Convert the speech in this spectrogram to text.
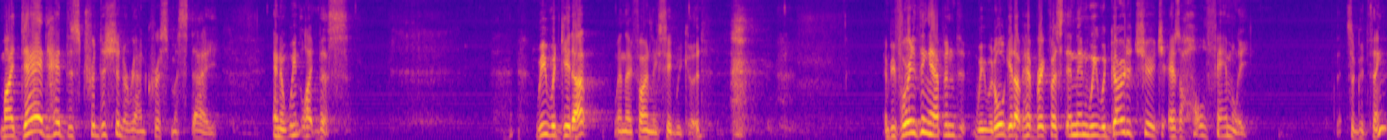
my dad had this tradition around Christmas Day, and it went like this. We would get up when they finally said we could. And before anything happened, we would all get up, have breakfast, and then we would go to church as a whole family. That's a good thing.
